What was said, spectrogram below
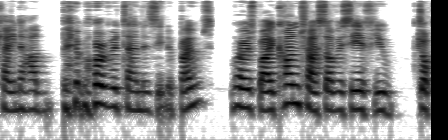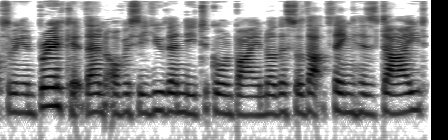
kind of had a bit more of a tendency to bounce. Whereas by contrast, obviously, if you drop something and break it, then obviously you then need to go and buy another. So that thing has died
